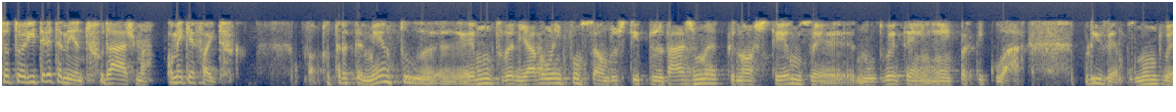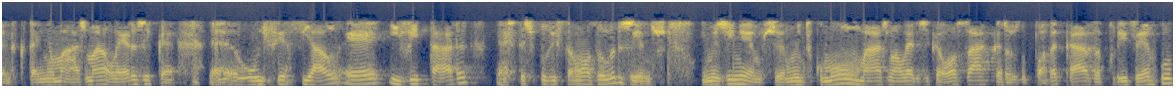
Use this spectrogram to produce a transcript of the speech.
Doutor, e tratamento da asma, como é que é feito? O tratamento eh, é muito variável em função dos tipos de asma que nós temos é, no doente em, particular. Por exemplo, num doente que tenha uma asma alérgica, é, o essencial é evitar esta exposição aos alergenos. Imaginemos, é muito comum uma asma alérgica aos ácaros do pó da casa, por exemplo,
